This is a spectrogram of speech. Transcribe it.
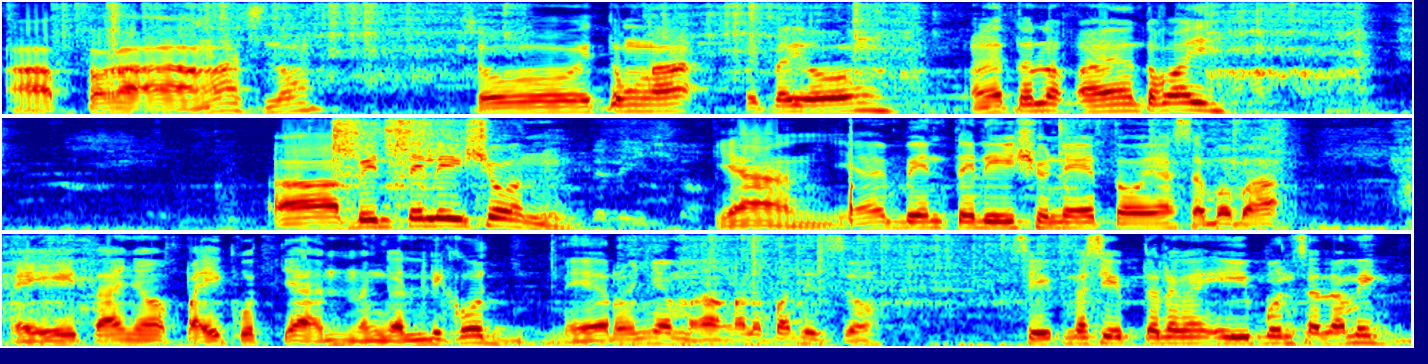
Napakaangas, no? So, ito nga, ito yung, ano to, ano to kay? Ah, ventilation. Yan, yan ventilation nito, yan sa baba. Makikita nyo, paikot yan hanggang likod. Meron yan mga kalapatids, oh. Safe na safe talaga yung ibon sa lamig.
